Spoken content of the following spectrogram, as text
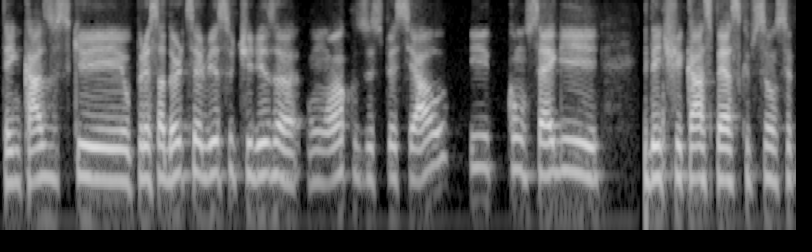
tem casos que o prestador de serviço utiliza um óculos especial e consegue identificar as peças que precisam ser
